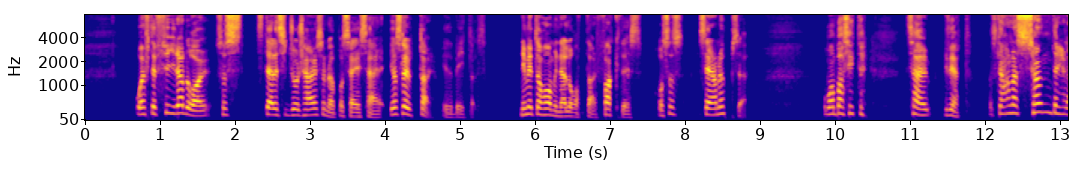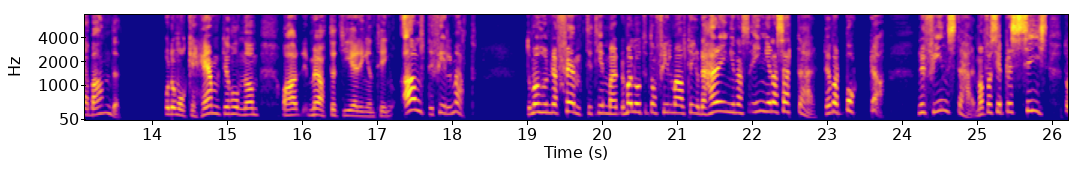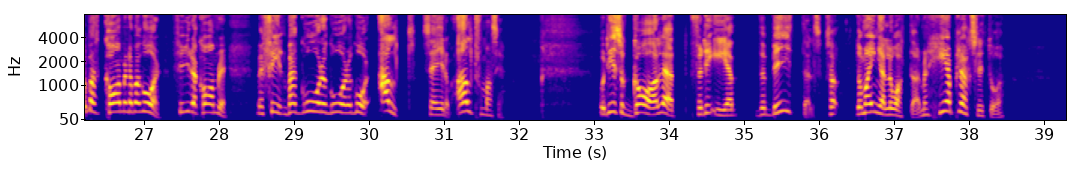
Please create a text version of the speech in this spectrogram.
Och efter fyra dagar så ställer sig George Harrison upp och säger så här. Jag slutar i The Beatles. Ni vill inte ha mina låtar, fuck this. Och så säger han upp sig. Och man bara sitter så här, du vet. Ska han ha sönder hela bandet? Och de åker hem till honom och mötet ger ingenting. Allt är filmat. De har 150 timmar, de har låtit dem filma allting och det här är ingen, har- ingen har sett det här. Det har varit borta. Nu finns det här. Man får se precis, de bara, kamerorna bara går. Fyra kameror med film, bara går och går och går. Allt säger de, allt får man se. Och det är så galet, för det är The Beatles. Så de har inga låtar, men helt plötsligt då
